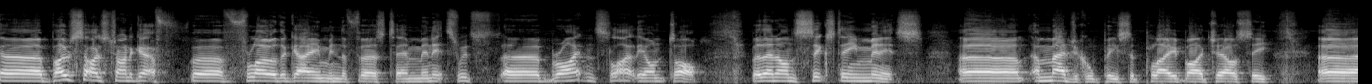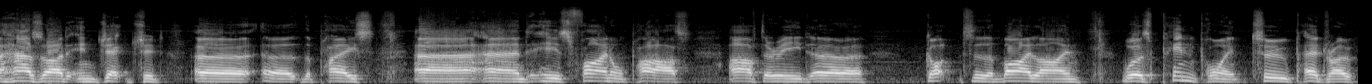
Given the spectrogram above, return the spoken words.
uh, both sides trying to get a f- uh, flow of the game in the first 10 minutes, with uh, Brighton slightly on top. But then on 16 minutes, uh, a magical piece of play by Chelsea. Uh, Hazard injected uh, the pace, and his final pass after he'd got to the byline was pinpoint to Pedro,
